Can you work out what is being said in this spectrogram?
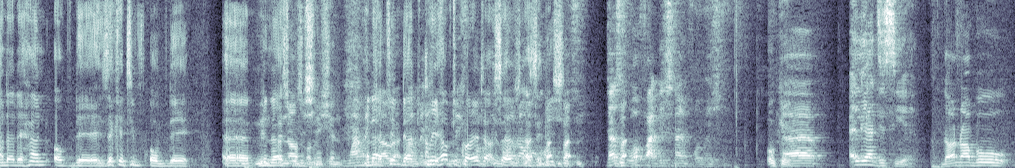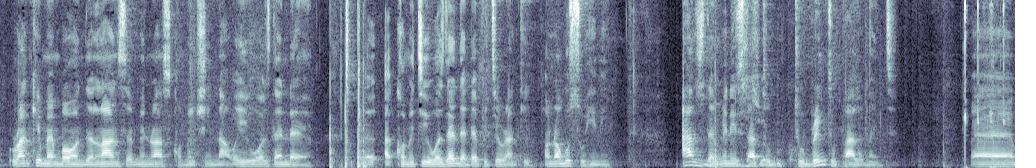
under the hand of the executive of the uh, Minerals Commission. Commission. And I think that we have to correct ourselves as a nation. Just to offer additional information. Okay. Uh, earlier this year, the Honorable ranking member on the Lands and Minerals Commission now. He was then the uh, committee, was then the deputy ranking, Honorable Suhuyini, asked the minister to, to bring to parliament uh,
